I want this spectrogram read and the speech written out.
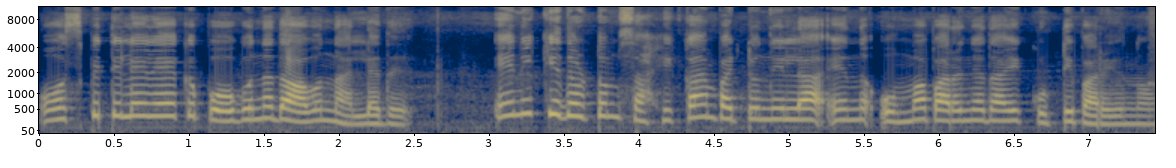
ഹോസ്പിറ്റലിലേക്ക് പോകുന്നതാവും നല്ലത്. എനിക്കിതൊട്ടും സഹിക്കാൻ പറ്റുന്നില്ല എന്ന് ഉമ്മ പറഞ്ഞതായി കുട്ടി പറയുന്നു.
